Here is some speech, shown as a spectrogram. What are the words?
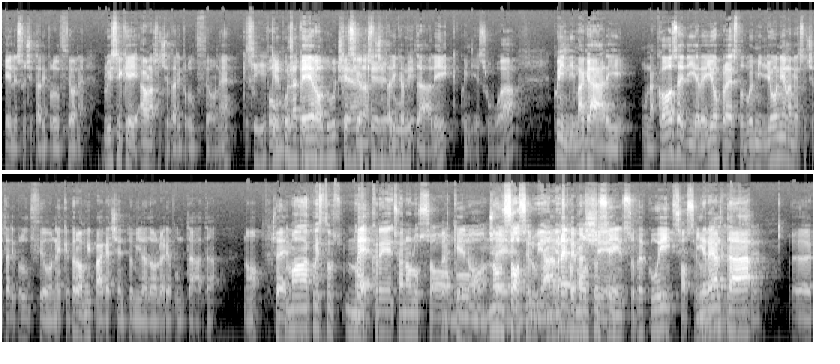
e le società di produzione. Lui sì che ha una società di produzione, che Sì, suppongo, che che spero produce che sia una società di lui. capitali, che quindi è sua. Quindi magari una cosa è dire io presto 2 milioni alla mia società di produzione che però mi paga 100 mila dollari a puntata, no? Cioè, Ma questo non, Beh, cre- cioè non lo so. perché boh, no? non Cioè, so se lui non avrebbe molto cachet. senso, per cui Non so se in realtà eh,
